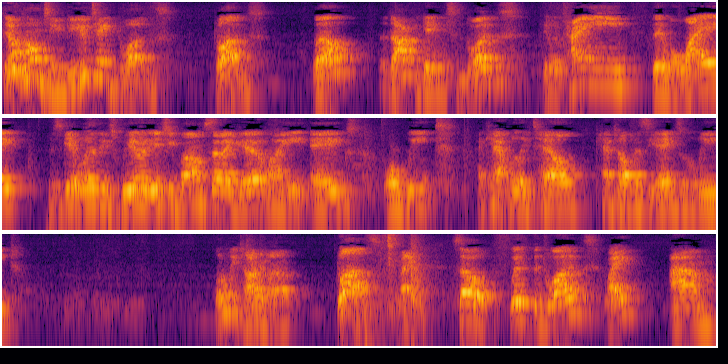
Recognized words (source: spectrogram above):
Dear HomeTeam, do you take drugs? Drugs? Well, the doctor gave me some drugs. They were tiny, they were white. Just get rid of these weird itchy bumps that I get when I eat eggs or wheat. I can't really tell. Can't tell if it's the eggs or the wheat. What are we talking about? Drugs, right? So with the drugs, right? Um,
